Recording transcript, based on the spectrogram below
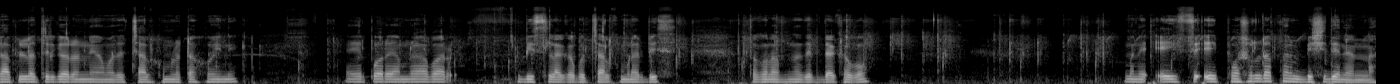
গাফিলতির কারণে আমাদের চাল কুমড়াটা হয়নি। এরপরে আমরা আবার বীজ লাগাবো, চাল কুমড়ার বীজ। তখন আপনাদের দেখাবো। মানে এই এই ফসলটা আপনার বেশি দিনের না।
